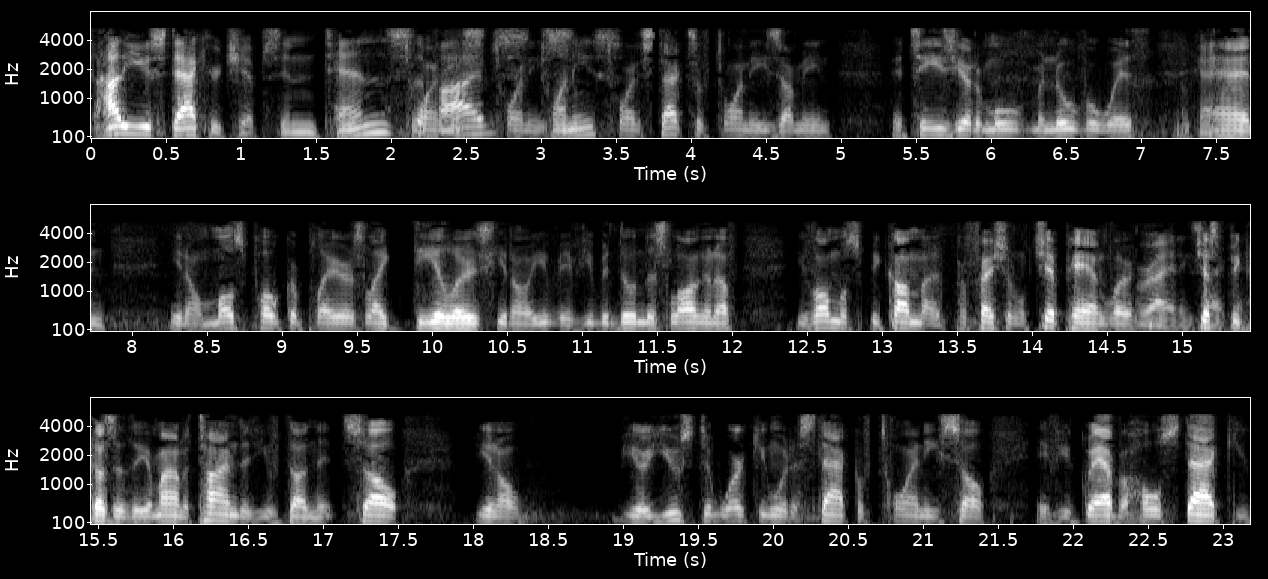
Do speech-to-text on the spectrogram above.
how do you stack your chips in tens, uh, 20s, fives, 20s, twenties? 20 stacks of 20s. I mean, it's easier to move, maneuver with. Okay. And, you know, most poker players, like dealers, you know, if if you've been doing this long enough, you've almost become a professional chip handler. Right, Just because of the amount of time that you've done it. So, you know, you're used to working with a stack of 20. So if you grab a whole stack, you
